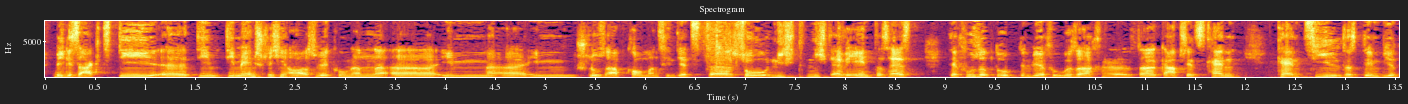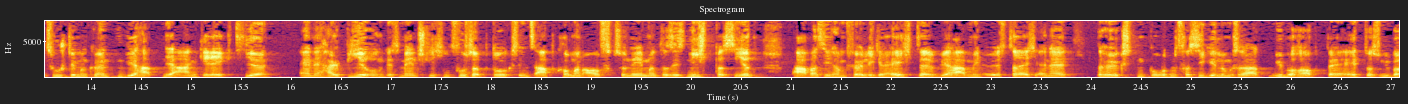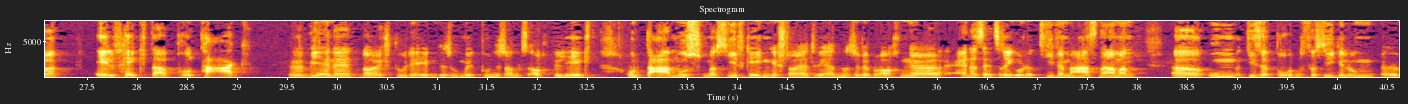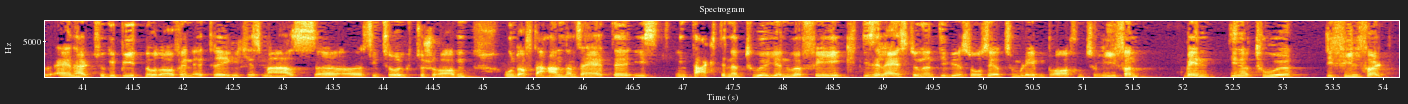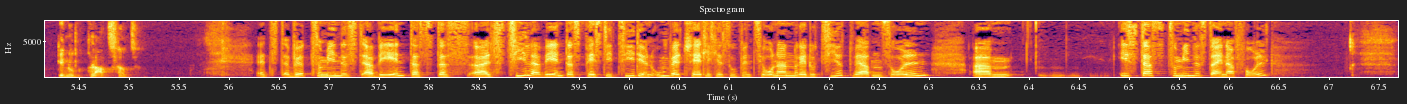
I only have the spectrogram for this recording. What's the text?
Wie gesagt, die, äh, die, die menschlichen Auswirkungen äh, im, äh, im Schlussabkommen sind jetzt so nicht, nicht erwähnt. Das heißt, der Fußabdruck, den wir verursachen, äh, da gab es jetzt kein, kein Ziel, das, dem wir zustimmen könnten. Wir hatten ja angeregt, hier eine Halbierung des menschlichen Fußabdrucks ins Abkommen aufzunehmen. Das ist nicht passiert. Aber Sie haben völlig recht. Äh, wir haben in Österreich eine der höchsten Bodenversiegelungsraten überhaupt bei etwas über 11 Hektar pro Tag. Wie eine neue Studie eben des Umweltbundesamts auch belegt. Und da muss massiv gegengesteuert werden. Also wir brauchen äh, einerseits regulative Maßnahmen, äh, um dieser Bodenversiegelung äh, Einhalt zu gebieten oder auf ein erträgliches Maß sie zurückzuschrauben. Und auf der anderen Seite ist intakte Natur ja nur fähig, diese Leistungen, die wir so sehr zum Leben brauchen, zu liefern, wenn die Natur, die Vielfalt genug Platz hat. Jetzt wird zumindest erwähnt, dass das als Ziel erwähnt, dass Pestizide und umweltschädliche Subventionen reduziert werden sollen. Ähm, ist das zumindest ein Erfolg?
